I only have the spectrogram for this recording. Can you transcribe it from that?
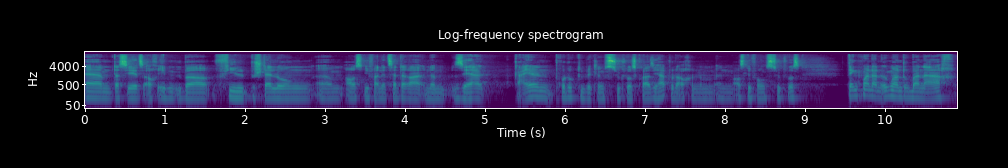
ähm, dass ihr jetzt auch eben über viel Bestellung, ähm, Ausliefern etc. in einem sehr geilen Produktentwicklungszyklus quasi habt oder auch in einem, in einem Auslieferungszyklus, denkt man dann irgendwann drüber nach,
